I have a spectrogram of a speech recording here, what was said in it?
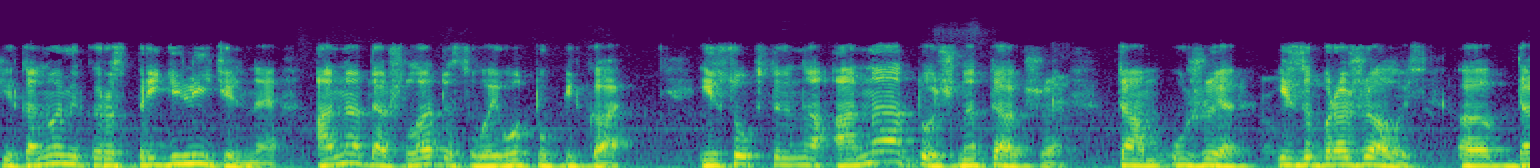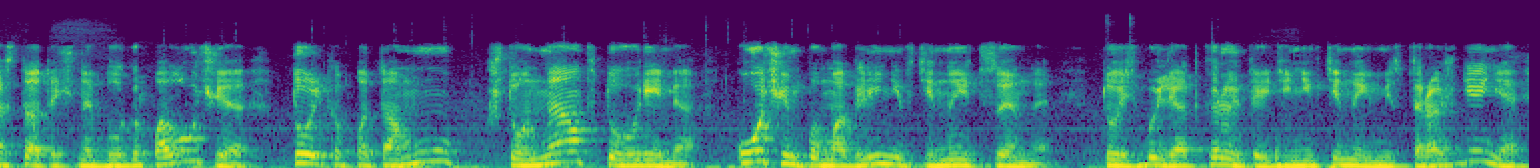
экономика распределительная, она дошла до своего тупика. И, собственно, она точно так же там уже изображалось э, достаточное благополучие только потому, что нам в то время очень помогли нефтяные цены. То есть были открыты эти нефтяные месторождения,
